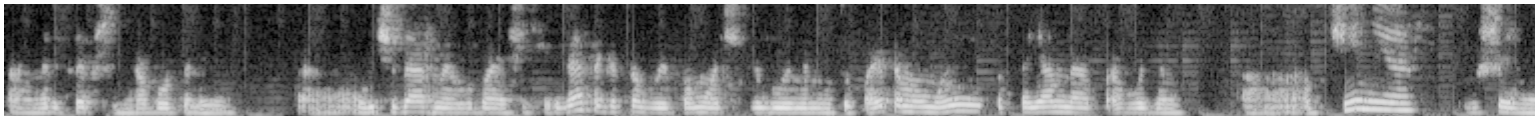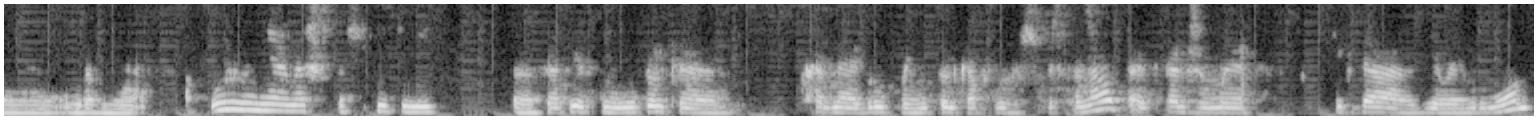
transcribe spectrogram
На ресепшене работали Э, лучезарные, улыбающиеся ребята, готовые помочь в любую минуту. Поэтому мы постоянно проводим а, обучение, повышение уровня обслуживания наших посетителей. Э, соответственно, не только входная группа, не только обслуживающий персонал, так, также мы всегда делаем ремонт.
